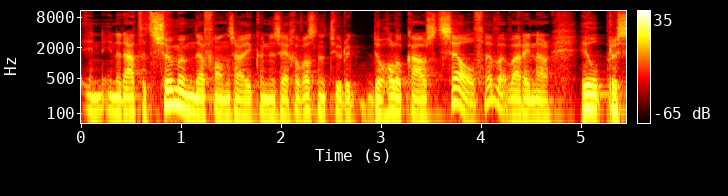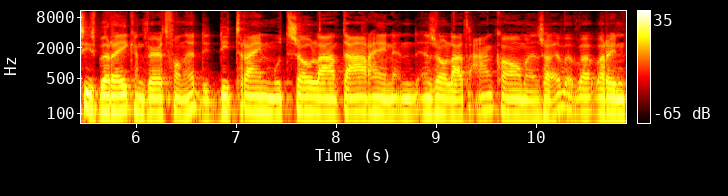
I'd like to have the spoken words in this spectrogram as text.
in, inderdaad, het summum daarvan zou je kunnen zeggen, was natuurlijk de Holocaust zelf. Hè, wa- waarin er heel precies berekend werd van hè, die, die trein moet zo laat daarheen en, en zo laat aankomen. En zo, hè, wa- waarin,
